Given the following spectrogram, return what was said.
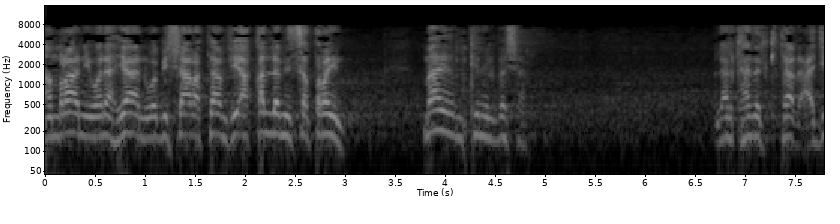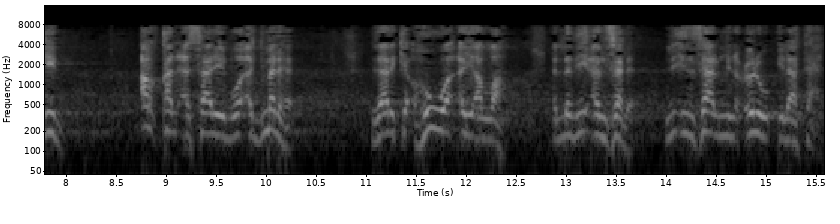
أمران ونهيان وبشارتان في أقل من سطرين. ما يمكن البشر. لذلك هذا الكتاب عجيب. أرقى الأساليب وأجملها. لذلك هو أي الله الذي أنزل لإنزال من علو إلى تحت.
